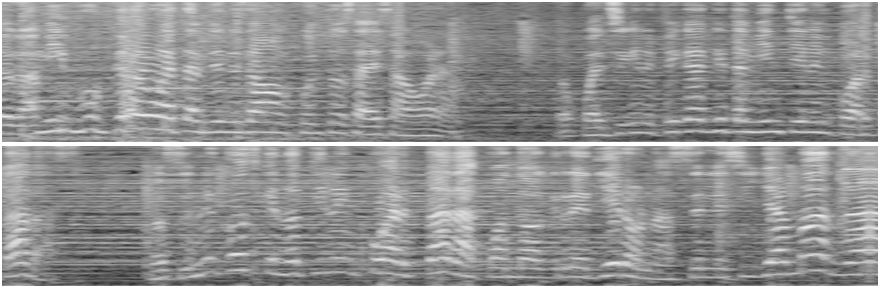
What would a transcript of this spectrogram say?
Togami y Fukawa también estaban juntos a esa hora. Lo cual significa que también tienen coartadas. Los únicos que no tienen coartada cuando agredieron a Celes y Yamada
